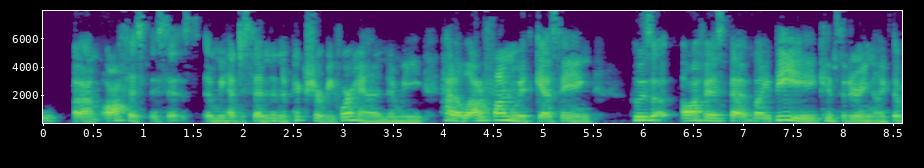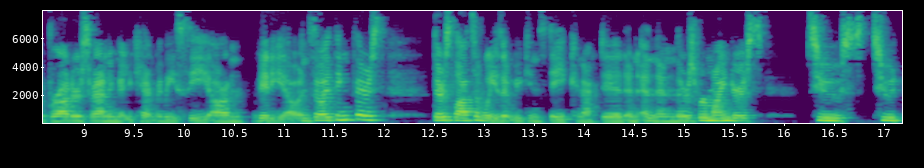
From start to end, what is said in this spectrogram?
um, office this is. And we had to send in a picture beforehand. And we had a lot of fun with guessing whose office that might be, considering like the broader surrounding that you can't really see on video. And so I think there's, there's lots of ways that we can stay connected. And, and then there's reminders to, to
